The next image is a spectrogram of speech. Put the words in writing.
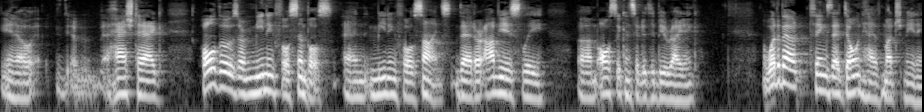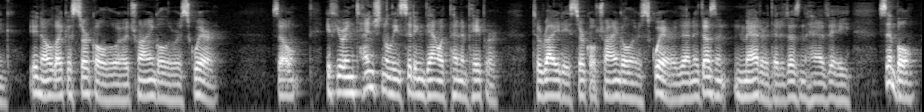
you know, hashtag, all those are meaningful symbols and meaningful signs that are obviously um, also considered to be writing. What about things that don't have much meaning? You know, like a circle or a triangle or a square. So, if you're intentionally sitting down with pen and paper to write a circle, triangle, or a square, then it doesn't matter that it doesn't have a symbol.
